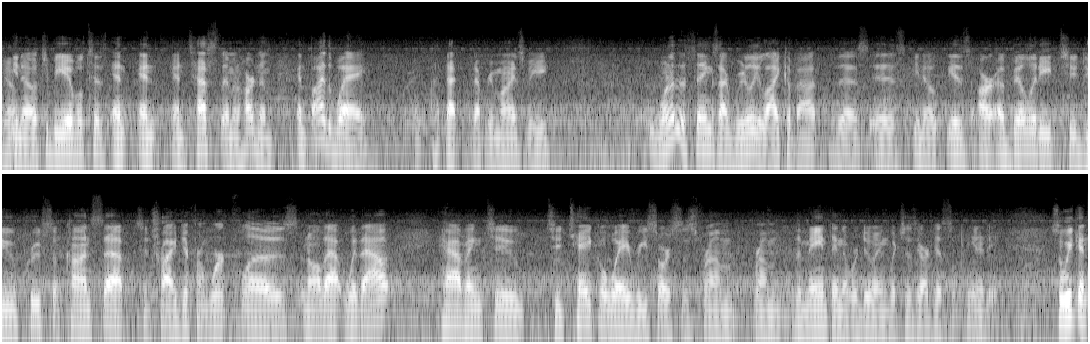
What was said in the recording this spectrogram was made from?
yeah. You know, to be able to and and and test them and harden them. And by the way, that that reminds me, one of the things I really like about this is, you know, is our ability to do proofs of concept, to try different workflows and all that without having to, to take away resources from, from the main thing that we're doing, which is the artistic community. So we can,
